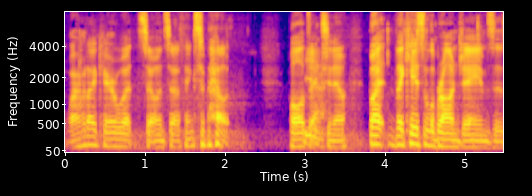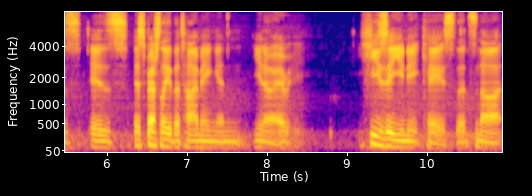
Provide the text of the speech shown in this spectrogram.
why would I care what so and so thinks about politics? You know, but the case of LeBron James is is especially the timing and you know, every, he's a unique case that's not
